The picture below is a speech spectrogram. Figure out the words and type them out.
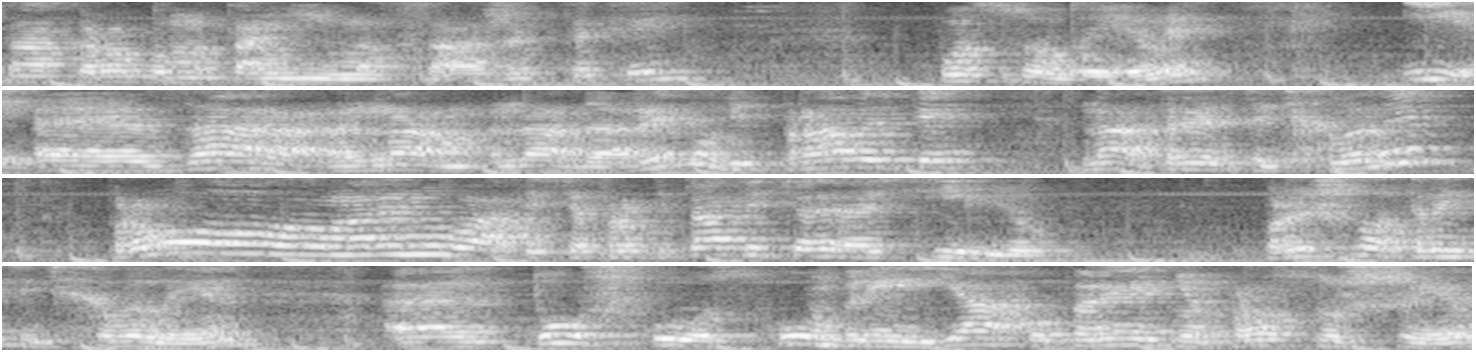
Так, робимо там їй масажик такий. Посолили. І е, зараз нам треба рибу відправити на 30 хвилин промаринуватися, пропітатися е, сіллю. Пройшло 30 хвилин. Е, Тушку скумбрії я попередньо просушив,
